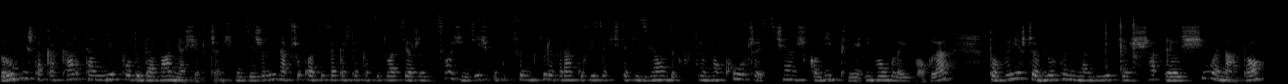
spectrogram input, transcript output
Również taka karta niepoddawania się w czymś, więc jeżeli na przykład jest jakaś taka sytuacja, że coś gdzieś u co niektórych raków jest jakiś taki związek, w którym no kurczę, jest ciężko, lipnie i w ogóle, i w ogóle, to wy jeszcze w lutym znajdujecie e, siłę na to,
